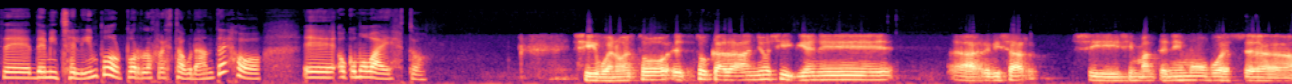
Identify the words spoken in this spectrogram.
de, de Michelin por, por los restaurantes, o, eh, o cómo va esto. Sí, bueno, esto, esto cada año si viene a revisar si, si mantenemos pues eh,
